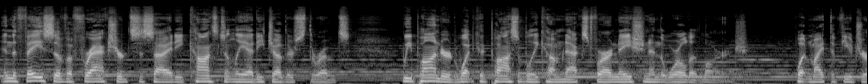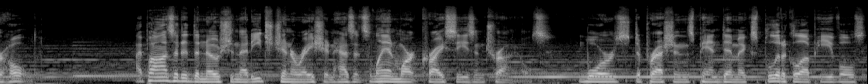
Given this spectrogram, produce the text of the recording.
In the face of a fractured society constantly at each other's throats, we pondered what could possibly come next for our nation and the world at large. What might the future hold? I posited the notion that each generation has its landmark crises and trials wars, depressions, pandemics, political upheavals.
